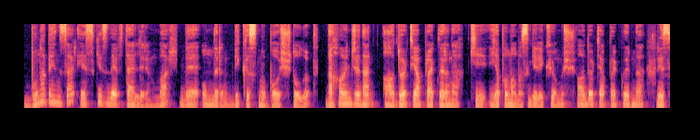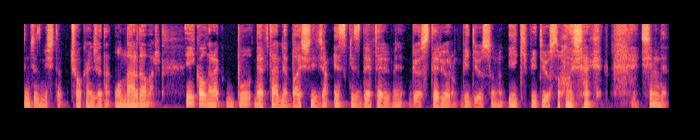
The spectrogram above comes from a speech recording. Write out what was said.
Buna benzer eskiz defterlerim var ve onların bir kısmı boş dolu. Daha önceden A4 yapraklarına ki yapılmaması gerekiyormuş. A4 yapraklarına resim çizmiştim çok önceden. Onlar da var. İlk olarak bu defterle başlayacağım. Eskiz defterimi gösteriyorum videosunu. İlk videosu olacak. Şimdi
